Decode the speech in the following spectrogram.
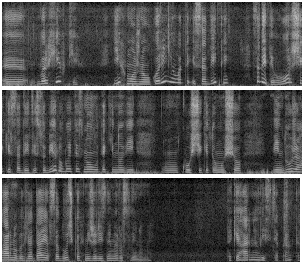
е, верхівки, їх можна укорінювати і садити, садити в горщики, садити собі, робити знову такі нові кущики, тому що він дуже гарно виглядає в садочках між різними рослинами. Таке гарне листя, правда?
